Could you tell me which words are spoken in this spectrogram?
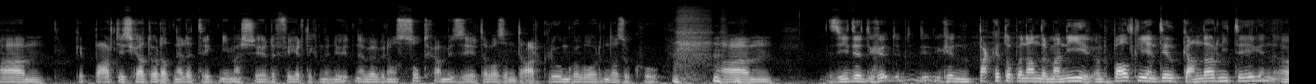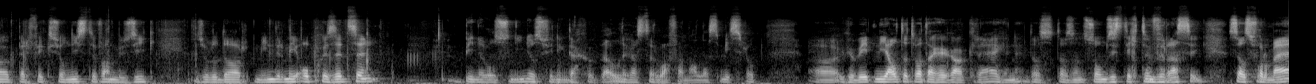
Um, ik heb parties gehad waar dat net de trick niet marcheerde, 40 minuten, en we hebben ons zot geamuseerd. Dat was een darkroom geworden, dat is ook goed. Um, zie je, je, pakt het op een andere manier. Een bepaald cliënteel kan daar niet tegen. Uh, perfectionisten van muziek zullen daar minder mee opgezet zijn binnen Los Niños vind ik dat geweldig als er wat van alles misloopt. Uh, je weet niet altijd wat dat je gaat krijgen. Hè. Dat is, dat is een, soms is het echt een verrassing, zelfs voor mij.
